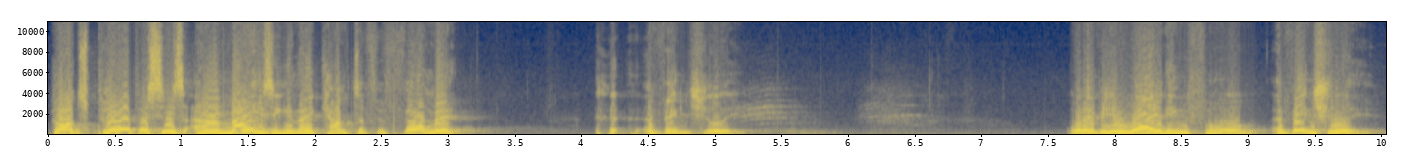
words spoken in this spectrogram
God's purposes are amazing and they come to fulfillment eventually. Whatever you're waiting for, eventually.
